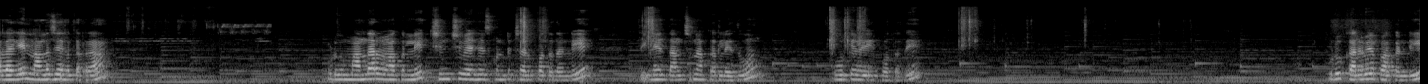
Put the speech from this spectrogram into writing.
అలాగే నల్ల జీలకర్ర. ఇప్పుడు మందారం ఆకుల్ని చించి వేసేసుకుంటే సరిపోతుందండి. తినే దంచనక్కర్లేదు. ఊరికే వేగిపోతుంది. ఇప్పుడు కరివేపాకు అండి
